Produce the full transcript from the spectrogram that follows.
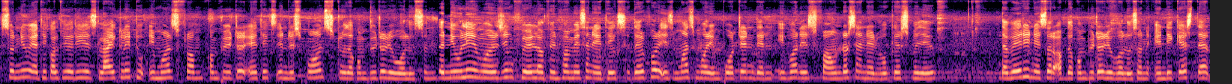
So, new ethical theory is likely to emerge from computer ethics in response to the computer revolution. The newly emerging field of information ethics, therefore, is much more important than even its founders and advocates believe. The very nature of the computer revolution indicates that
